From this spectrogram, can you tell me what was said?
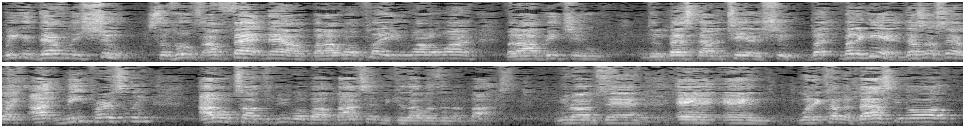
We can definitely shoot some hoops. I'm fat now, but I won't play you one on one. But I'll beat you the best out of ten to shoot. But but again, that's what I'm saying. Like I, me personally, I don't talk to people about boxing because I wasn't a boxer. You know what I'm saying? And and when it comes to basketball,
